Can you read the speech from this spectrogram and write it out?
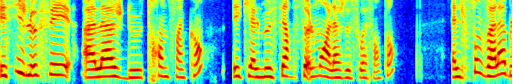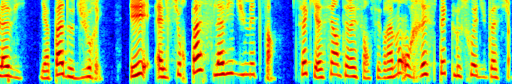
Et si je le fais à l'âge de 35 ans et qu'elles me servent seulement à l'âge de 60 ans, elles sont valables à vie. Il n'y a pas de durée. Et elles surpassent l'avis du médecin. C'est ça qui est assez intéressant. C'est vraiment on respecte le souhait du patient.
